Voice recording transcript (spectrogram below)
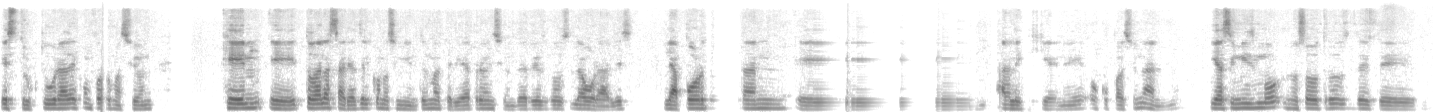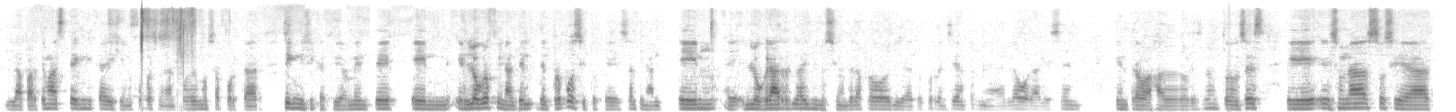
estructura de conformación que eh, todas las áreas del conocimiento en materia de prevención de riesgos laborales le aportan a la higiene ocupacional. Y asimismo nosotros desde la parte más técnica de higiene ocupacional podemos aportar significativamente en el logro final del, propósito, que es al final en, eh, lograr la disminución de la probabilidad de ocurrencia de enfermedades laborales en, en trabajadores. Entonces, eh, es una sociedad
